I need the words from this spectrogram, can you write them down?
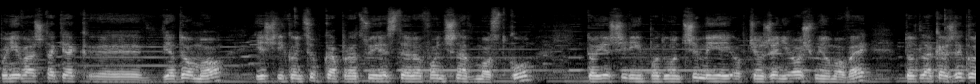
ponieważ tak jak e, wiadomo, jeśli końcówka pracuje stereofoniczna w mostku, to jeśli podłączymy jej obciążenie ośmiomowe, to dla każdego,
